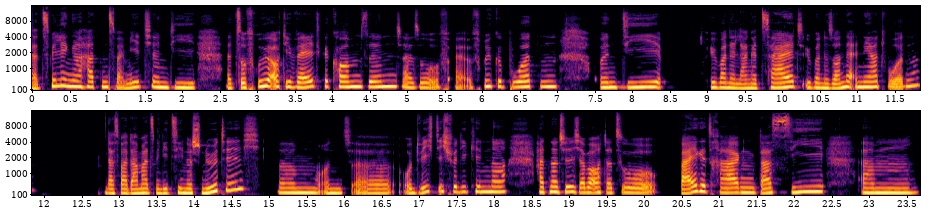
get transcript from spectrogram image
äh, Zwillinge hatten, zwei Mädchen, die äh, zu früh auf die Welt gekommen sind, also äh, Frühgeburten und die über eine lange Zeit über eine Sonde ernährt wurden. Das war damals medizinisch nötig ähm, und, äh, und wichtig für die Kinder, hat natürlich aber auch dazu beigetragen, dass sie ähm,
